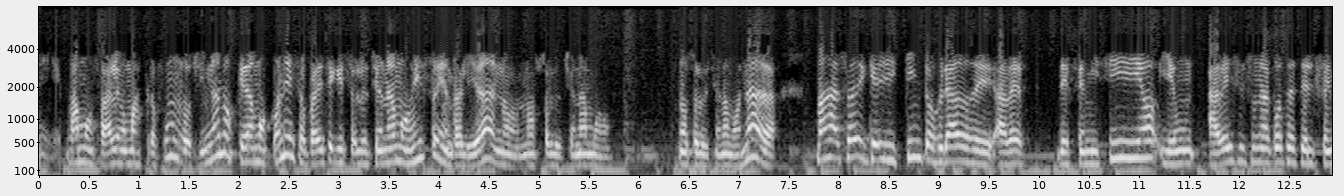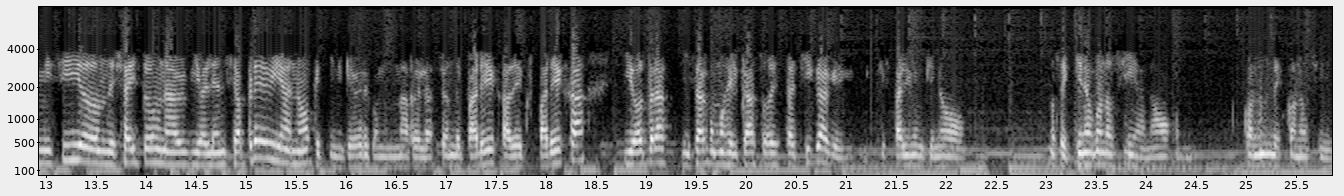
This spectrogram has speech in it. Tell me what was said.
eh, vamos a algo más profundo, si no nos quedamos con eso, parece que solucionamos eso y en realidad no, no solucionamos, no solucionamos nada. Más allá de que hay distintos grados de, a ver, de femicidio y a veces una cosa es el femicidio donde ya hay toda una violencia previa, ¿no? Que tiene que ver con una relación de pareja, de expareja y otras quizá como es el caso de esta chica que, es alguien que no, no sé, que no conocía, ¿no? Con, un desconocido.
